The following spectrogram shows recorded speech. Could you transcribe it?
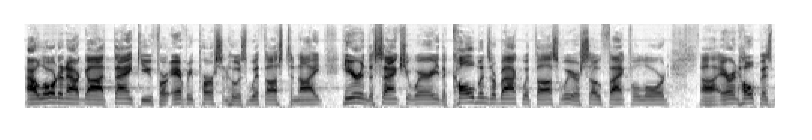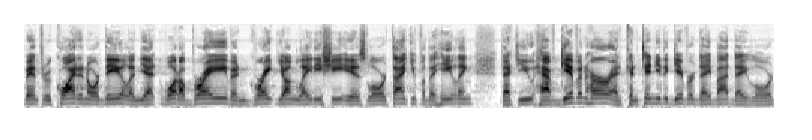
Our Lord and our God, thank you for every person who is with us tonight here in the sanctuary. The Colemans are back with us. We are so thankful, Lord. Uh, Erin Hope has been through quite an ordeal, and yet what a brave and great young lady she is, Lord. Thank you for the healing that you have given her and continue to give her day by day, Lord.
